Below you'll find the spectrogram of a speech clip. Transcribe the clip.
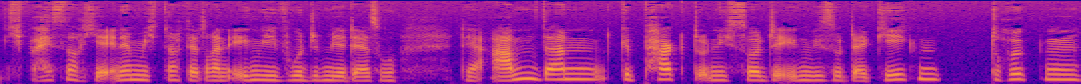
ich weiß noch, ich erinnere mich noch daran, irgendwie wurde mir der so der Arm dann gepackt und ich sollte irgendwie so dagegen drücken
